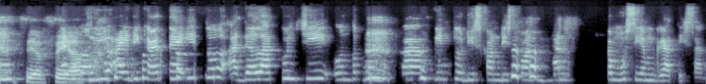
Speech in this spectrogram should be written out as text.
Siap-siap. NYU ID card-nya itu adalah kunci untuk membuka pintu diskon-diskon dan ke museum gratisan.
